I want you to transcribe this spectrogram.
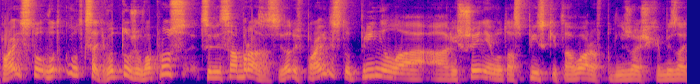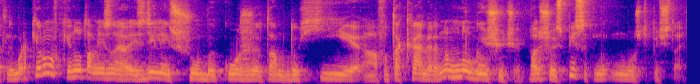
Правительство, вот, вот, кстати, вот тоже вопрос целесообразности. Да? То есть, правительство приняло а, решение вот о списке товаров, подлежащих обязательной маркировке. Ну, там, не знаю, изделия из шубы, кожи, там, духи, а, фотокамеры, ну, много еще чуть. Большой список, можете почитать.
